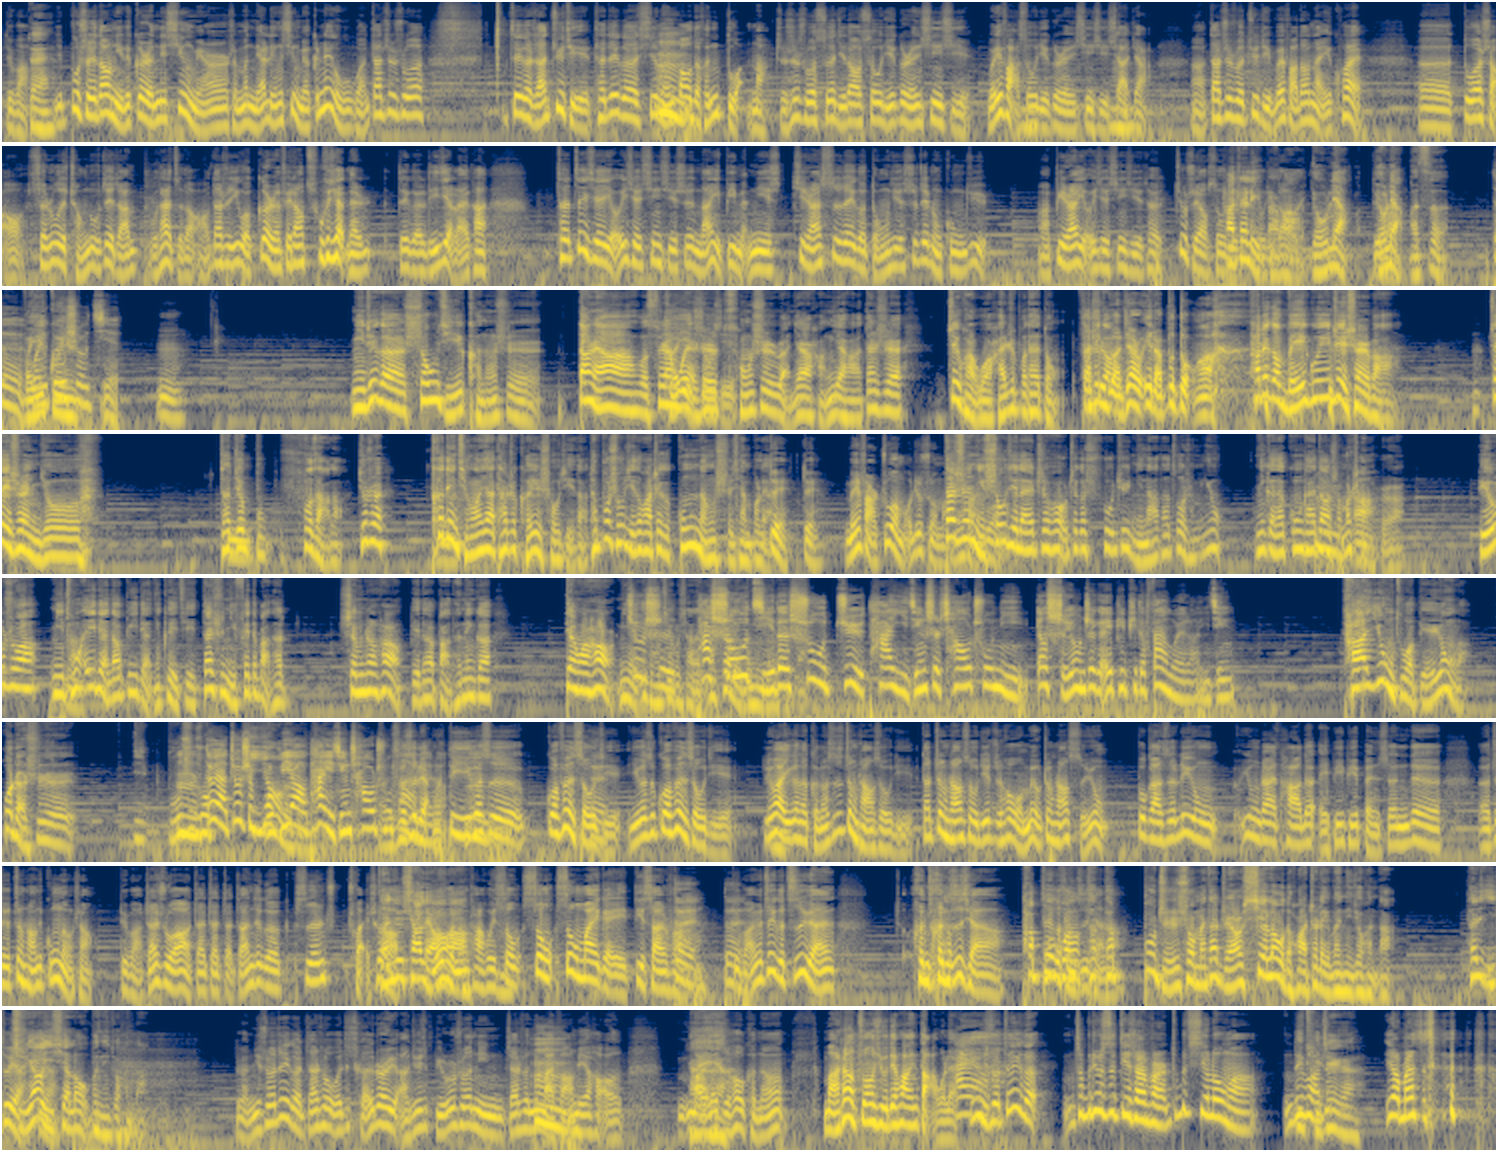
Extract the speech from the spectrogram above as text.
对吧？对你不涉及到你的个人的姓名、什么年龄、性别，跟这个无关。但是说，这个咱具体，他这个新闻嗯报的很短呐、只是说涉及到收集个人信息、违法收集个人信息下架、啊，但是说具体违法到哪一块。呃，多少深入的程度，这咱不太知道啊。但是以我个人非常粗浅的这个理解来看，它这些有一些信息是难以避免。你既然是这个东西，是这种工具啊，必然有一些信息它就是要收集。它这里边吧有两个有两个字，对，违违规规收集。嗯，你这个收集可能是，当然啊，我虽然我也是从事软件行业哈，但是这块我还是不太懂。但是软件我一点不懂啊。它这个违规这事儿吧，这事儿你就，它就不复杂了，就是特定情况下它是可以收集的，它不收集的话，这个功能实现不了。，对对，没法做嘛，我就说嘛。但是你收集来之后，这个数据你拿它做什么用？你给它公开到什么场合？比如说你从啊 A 点到 B 点你可以记，但是你非得把它身份证号给它把它那个电话号你也记录下来。它那这里收集的数据，它已经是超出你要使用这个 A P P 的范围了，已经。它用作别用了，或者是一不是说嗯、对啊，就是不必要，的东西它已经超出了。是两个，第一个嗯是过分收集，一个是过分收集，另嗯外一个呢可能是正常收集，但正常收集之后我没有正常使用，不该是利用用在它的 APP 本身的呃这个正常的功能上，对吧？咱说啊，咱咱咱咱这个私人揣测、啊，咱就瞎聊啊有可能他会售、售售卖给第三方，对对吧？因为这个资源很很值钱啊，他这个不光它它很值钱啊不只是售卖，他只要泄露的话，这里问题就很大。它一对呀只要一泄露，问题就很大。对吧？你说这个，咱说我就扯有点远，就是比如说你，咱说你买嗯房子也好，哎买了之后可能马上装修电话给你打过来，哎呀那你说这个这不就是第三方，这不泄露吗？对吧？这个，要不然这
